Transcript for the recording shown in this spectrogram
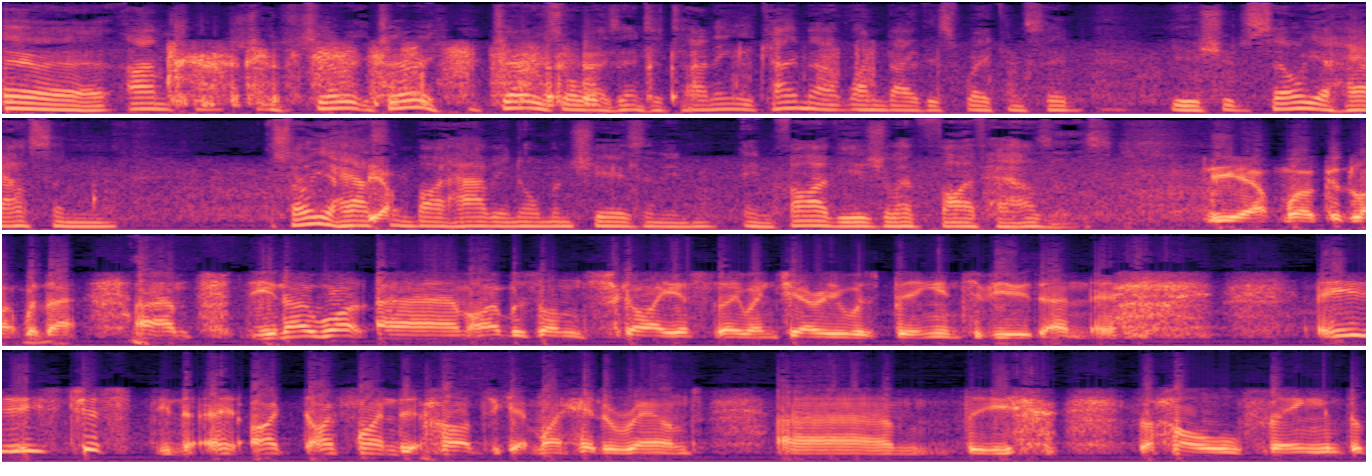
Yeah, um, Gerry, Gerry, Gerry's always entertaining. He came out one day this week and said, "You should sell your house and sell your house Yep. and buy Harvey Norman shares, and in, in five years you'll have five houses." Yeah, well, good luck with that. Um, you know what? Um, I was on Sky yesterday when Gerry was being interviewed, and uh, he- he's just, you know, I, I find it hard to get my head around um, the the whole thing. The,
